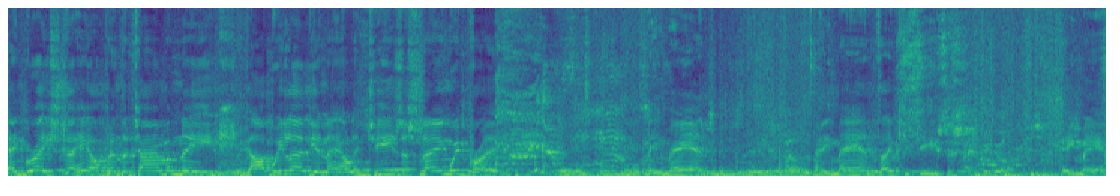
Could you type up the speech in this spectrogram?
and grace to help in the time of need. God, we love you now. In Jesus' name we pray. Amen. Amen. Thank you, Jesus. Amen.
